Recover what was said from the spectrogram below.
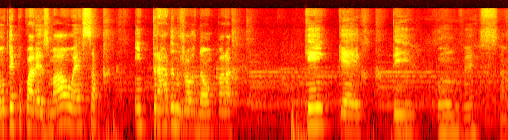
Então o tempo quaresmal é essa entrada no Jordão para quem quer ter conversão.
